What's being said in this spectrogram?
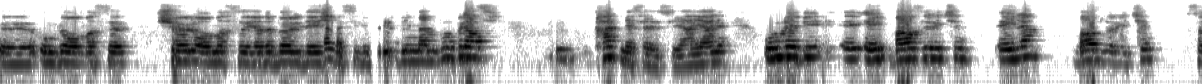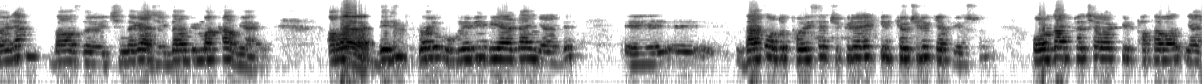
e, umre olması, şöyle olması ya da böyle değişmesi evet. gibi bilmem. Bu biraz kalp meselesi ya. Yani umre bir e, e, bazıları için eylem, bazıları için söylem, bazıları için de gerçekten bir makam yani. Ama evet. dedim böyle uhrevi bir yerden geldi. E, zaten orada polise tükürerek bir kötülük yapıyorsun. Oradan kaçarak bir patava, yani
